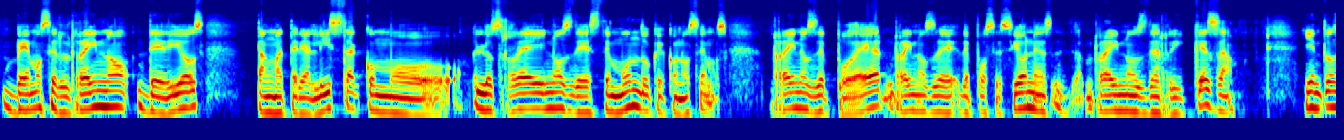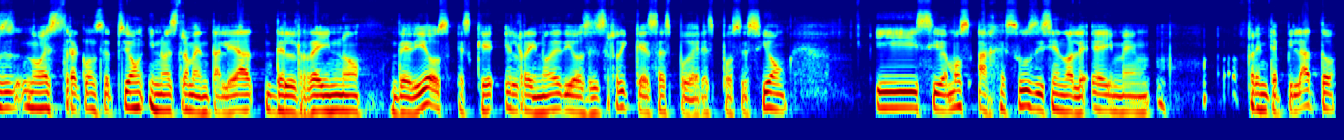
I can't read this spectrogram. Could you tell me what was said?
vemos el reino de Dios tan materialista como los reinos de este mundo que conocemos. Reinos de poder, reinos de, posesiones, reinos de riqueza. Y entonces nuestra concepción y nuestra mentalidad del reino de Dios, es que el reino de Dios es riqueza, es poder, es posesión. Y si vemos a Jesús diciéndole, Amen, frente a Pilato,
